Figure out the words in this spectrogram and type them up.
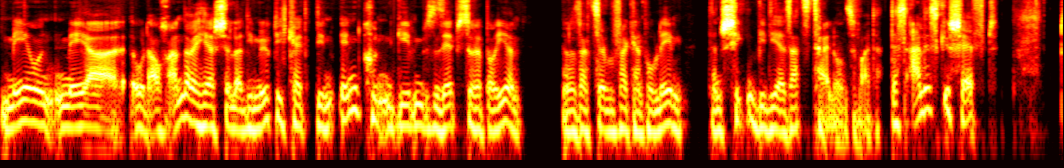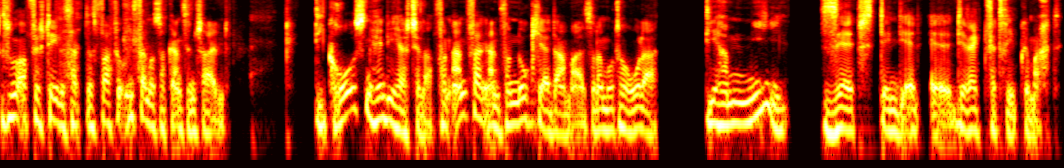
mehr und mehr oder auch andere Hersteller die Möglichkeit den Endkunden geben müssen, selbst zu reparieren? Ja, dann sagt Servify kein Problem. Dann schicken wir die Ersatzteile und so weiter. Das alles Geschäft, das muss man auch verstehen, das, hat, das war für uns damals auch ganz entscheidend. Die großen Handyhersteller von Anfang an, von Nokia damals oder Motorola, die haben nie selbst den äh, Direktvertrieb gemacht.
